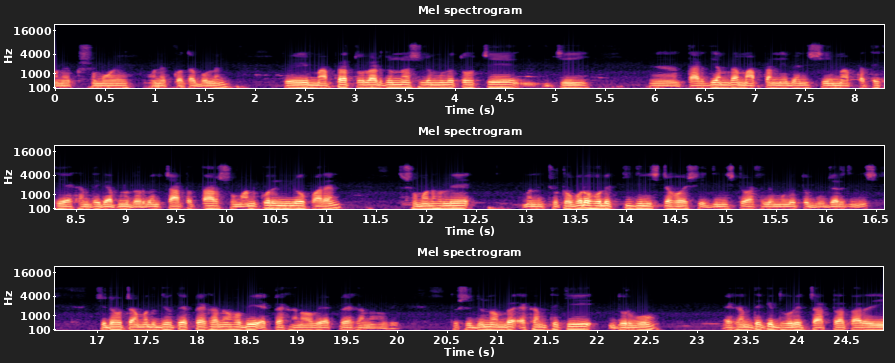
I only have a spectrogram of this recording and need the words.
অনেক সময় অনেক কথা বলেন। তো এই মাপটা তোলার জন্য আসলে মূলত হচ্ছে যেই তার দিয়ে আমরা মাপটা নেবেন, সেই মাপটা থেকে এখান থেকে আপনি ধরবেন। চারটা তার সমান করে নিলেও পারেন। সমান হলে মানে ছোট বড় হলে কি জিনিসটা হয়, সেই জিনিসটা আসলে মূলত বোঝার জিনিস। সেটা হচ্ছে আমাদের যেহেতু একটা এখানে হবে, একটা এখানে হবে, একটা এখানে হবে। তো সেই জন্য আমরা এখান থেকে ধরবো। এখান থেকে ধরে চারটা তারেই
